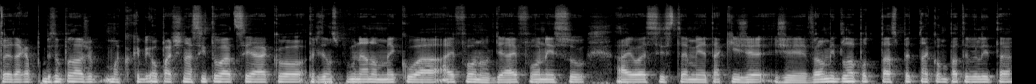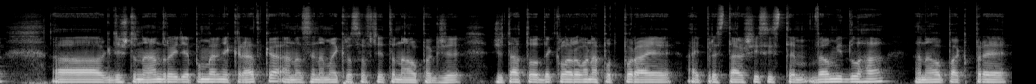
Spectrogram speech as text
To je taká, by som povedal, že ako keby opačná situácia ako pri tom spomínanom Macu a iPhoneu, kde iPhony sú, iOS systém je taký, že, že je veľmi dlho pod tá spätná kompatibilita, a kdežto na Androide je pomerne krátka a na, na Microsofte je to naopak, že, že táto deklarovaná podpora je aj pre starší systém veľmi dlhá a naopak pre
